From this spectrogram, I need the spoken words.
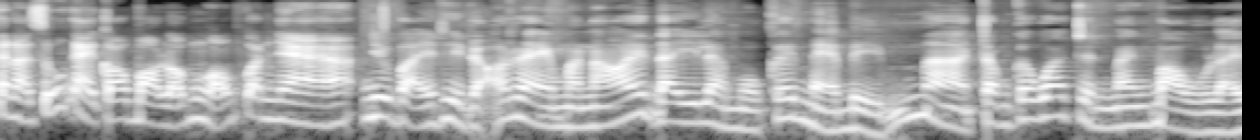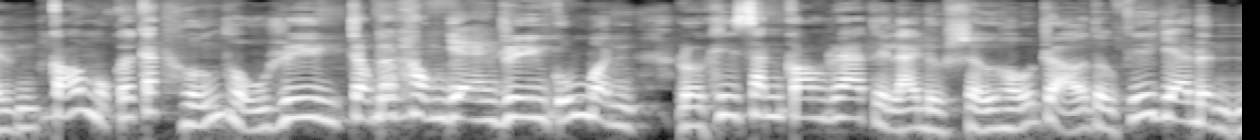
Thế là suốt ngày con bò lộn ngỗng quanh nhà. Như vậy thì rõ ràng mà nói đây là một cái mẹ bỉm mà trong cái quá trình mang bầu lại có một cái cách hưởng thụ riêng trong cái không gian riêng của mình. Rồi khi sanh con ra thì lại được sự hỗ trợ từ phía gia đình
